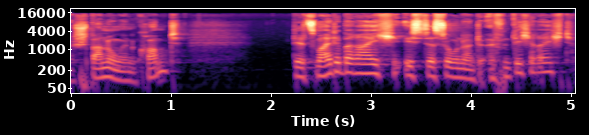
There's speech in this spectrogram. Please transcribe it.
Spannungen kommt. Der zweite Bereich ist das sogenannte öffentliche Recht.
